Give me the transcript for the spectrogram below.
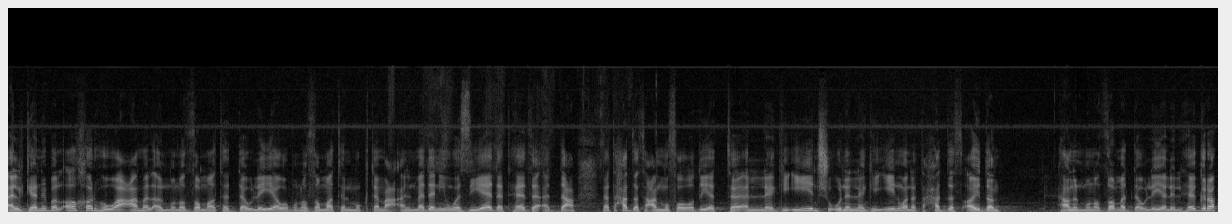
الجانب الآخر هو عمل المنظمات الدولية ومنظمات المجتمع المدني وزيادة هذا الدعم. نتحدث عن مفوضية اللاجئين شؤون اللاجئين ونتحدث أيضا عن المنظمة الدولية للهجرة.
